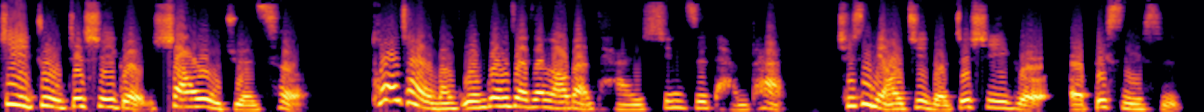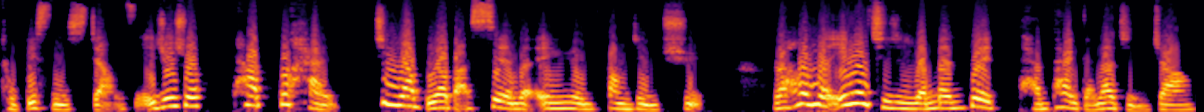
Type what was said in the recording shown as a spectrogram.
记住，这是一个商务决策。通常我们员工在跟老板谈薪资谈判。其实你要记得，这是一个呃 business to business 这样子，也就是说，他不含尽量不要把私人的恩怨放进去。然后呢，因为其实人们对谈判感到紧张，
